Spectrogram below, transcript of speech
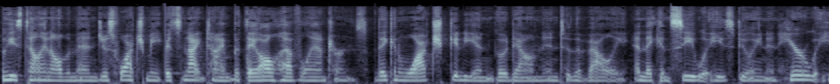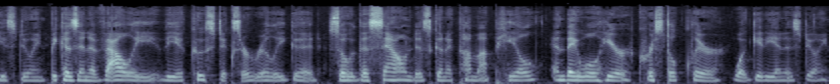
He's telling all the men, Just watch me. It's nighttime, but they all have lanterns. They can watch Gideon go down into the valley and they can see what he's doing and hear what he's doing because in a valley, the acoustics are really good. So the sound is going to come uphill and they will hear crystal clear what Gideon is doing.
